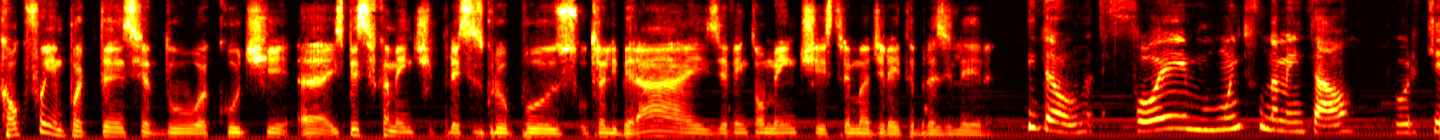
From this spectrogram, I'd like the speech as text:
Qual que foi a importância do Orkut uh, especificamente para esses grupos ultraliberais e eventualmente extrema-direita brasileira? Então, foi muito fundamental porque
